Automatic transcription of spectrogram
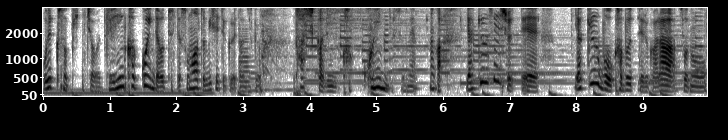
オリックスのピッチャーは全員かっこいいんだよって言ってその後見せてくれたんですけど確かにかっこいいんですよね。なんか野球選手って野球帽をかぶってるからその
